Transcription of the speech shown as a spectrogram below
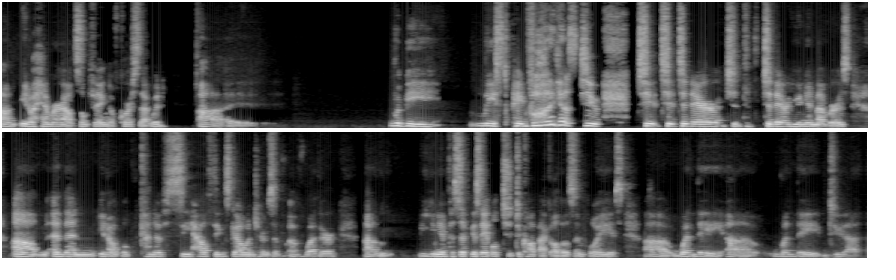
um, you know hammer out something. Of course that would uh, would be least painful, I guess, to to to, to their to, to their union members. Um, and then you know we'll kind of see how things go in terms of, of whether um, Union Pacific is able to, to call back all those employees uh, when they uh, when they do that.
